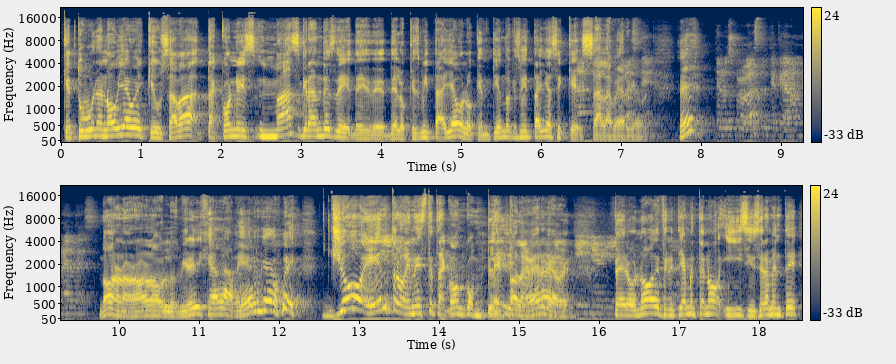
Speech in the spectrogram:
que tuvo una novia, güey, que usaba tacones más grandes de, de- de- de lo que es mi talla o lo que entiendo que es mi talla, así que es a la verga, güey. ¿Eh? Te los probaste, te quedaron grandes. No, no, no, no, no, los miré y dije a la verga, güey. Yo entro en este tacón completo a la verga, güey. Pero no, definitivamente no. Y sinceramente,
